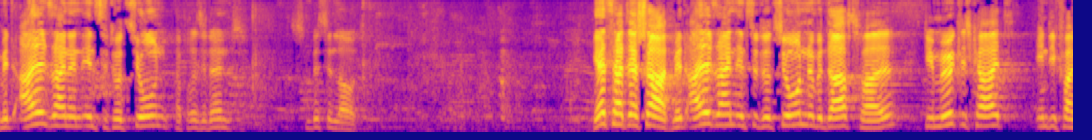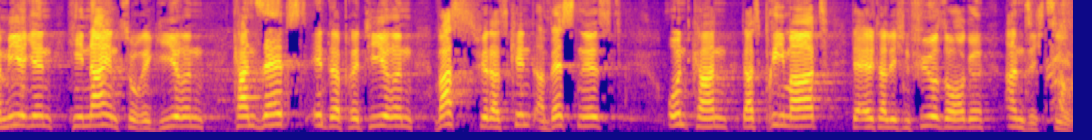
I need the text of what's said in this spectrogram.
mit all seinen Institutionen Herr Präsident, das ist ein bisschen laut. Jetzt hat der Staat mit all seinen Institutionen im Bedarfsfall die Möglichkeit, in die Familien hinein zu regieren, kann selbst interpretieren, was für das Kind am besten ist, und kann das Primat der elterlichen Fürsorge an sich ziehen.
